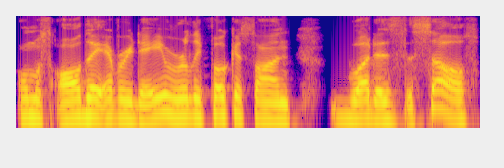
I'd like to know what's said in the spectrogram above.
almost all day every day, really focused on what is the self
